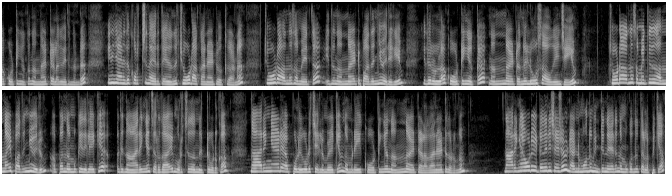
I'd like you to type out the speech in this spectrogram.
ആ കോട്ടിംഗ് ഒക്കെ നന്നായിട്ട് ഇളകി വരുന്നുണ്ട്. ഇനി ഞാനിത് കുറച്ച് നേരത്തെ നിന്ന് ചൂടാക്കാനായിട്ട് വെക്കുകയാണ്. ചൂടാകുന്ന സമയത്ത് ഇത് നന്നായിട്ട് പതഞ്ഞു വരികയും ഇതിലുള്ള കോട്ടിങ്ങൊക്കെ നന്നായിട്ടൊന്ന് ലൂസാവുകയും ചെയ്യും. ചൂടാകുന്ന സമയത്ത് ഇത് നന്നായി പതിഞ്ഞു വരും. അപ്പം നമുക്കിതിലേക്ക് ഒരു നാരങ്ങ ചെറുതായി മുറിച്ച് തന്ന് ഇട്ട് കൊടുക്കാം. നാരങ്ങയുടെ ആ പുളി കൂടി ചെല്ലുമ്പോഴേക്കും നമ്മുടെ ഈ കോട്ടിങ് നന്നായിട്ട് ഇളകാനായിട്ട് തുടങ്ങും. നാരങ്ങ കൂടി ഇട്ടതിന് ശേഷം രണ്ട് മൂന്ന് മിനിറ്റ് നേരം നമുക്കൊന്ന് തിളപ്പിക്കാം.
